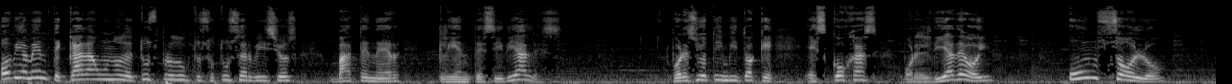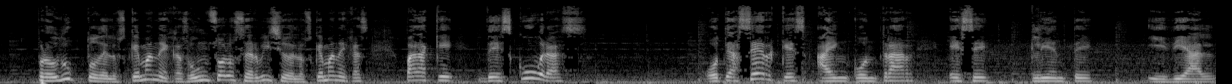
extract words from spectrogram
Obviamente cada uno de tus productos o tus servicios va a tener clientes ideales. Por eso yo te invito a que escojas por el día de hoy un solo producto de los que manejas o un solo servicio de los que manejas para que descubras o te acerques a encontrar ese cliente ideal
